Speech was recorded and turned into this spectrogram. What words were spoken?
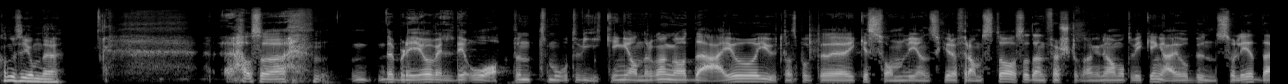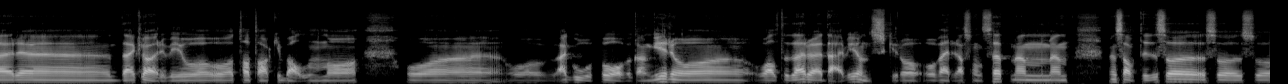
kan du si om det? Altså, det ble jo veldig åpent mot Viking i andre omgang, og det er jo i utgangspunktet ikke sånn vi ønsker å framstå. Også den første omgangen vi har mot Viking er jo bunnsolid. Der, eh, der klarer vi jo å ta tak i ballen og, og, og er gode på overganger og, og, alt det der. Og er der vi ønsker å, å være, sånn sett. Men, men, men samtidig så, så, så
